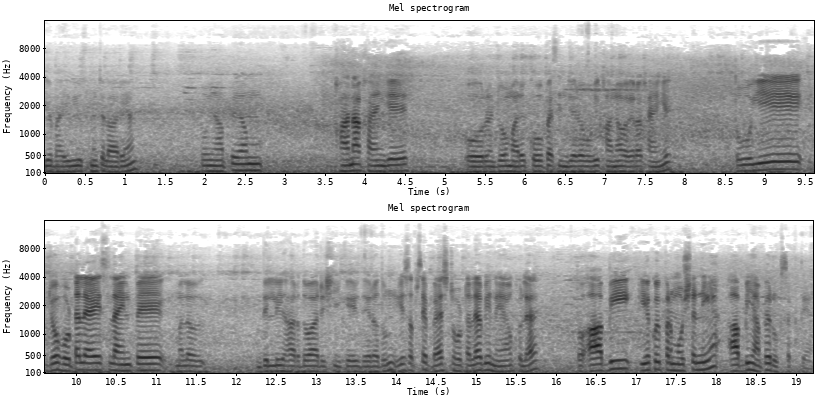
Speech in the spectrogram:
ये भाई भी उसमें चला रहे हैं। तो यहाँ पे हम खाना खाएँगे और जो हमारे को पैसेंजर है, वो भी खाना वगैरह खाएँगे। तो ये जो होटल है इस लाइन पे मतलब दिल्ली, हरिद्वार, ऋषिकेश, देहरादून, ये सबसे बेस्ट होटल है, अभी नया खुला है। तो आप भी, ये कोई प्रमोशन नहीं है, आप भी यहाँ पे रुक सकते हैं।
